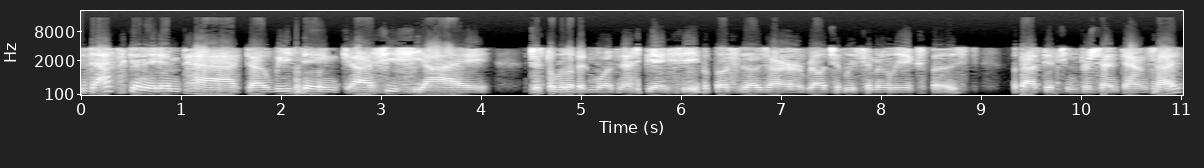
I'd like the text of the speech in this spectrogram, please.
That's going to impact, uh, we think, uh, CCI just a little bit more than SBAC, but both of those are relatively similarly exposed, about 15% downside.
